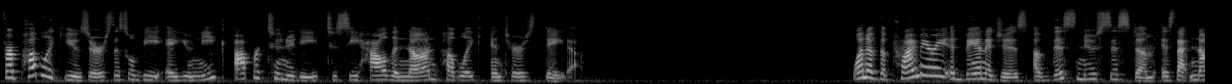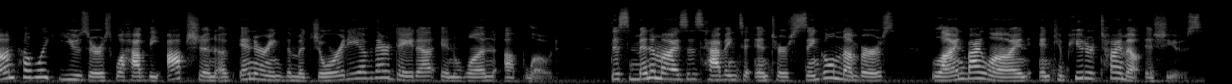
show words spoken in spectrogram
For public users, this will be a unique opportunity to see how the non-public enters data. One of the primary advantages of this new system is that non-public users will have the option of entering the majority of their data in one upload. This minimizes having to enter single numbers, line by line, and computer timeout issues.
